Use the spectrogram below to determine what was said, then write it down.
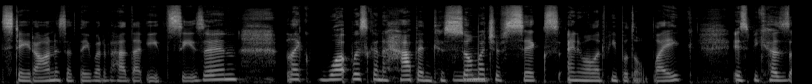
stayed on is if they would have had that eighth season. Like what was going to happen? Because so mm. much of six, I know a lot of people don't like, is because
